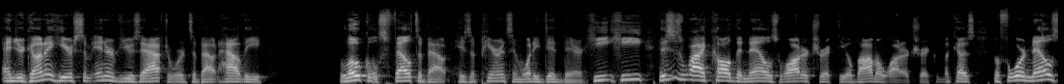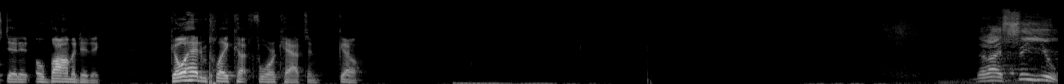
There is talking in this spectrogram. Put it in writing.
And you're going to hear some interviews afterwards about how the locals felt about his appearance and what he did there. He he this is why I called the Nehls water trick the Obama water trick because before Nehls did it, Obama did it. Go ahead and play cut four, Captain. Go. That I see you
